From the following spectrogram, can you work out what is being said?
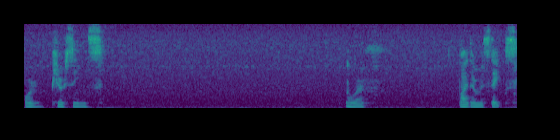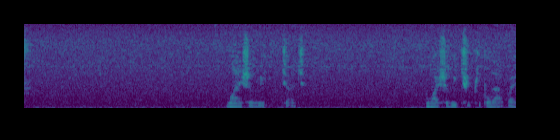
or piercings or by their mistakes. Why should we judge? Why should we treat people that way?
